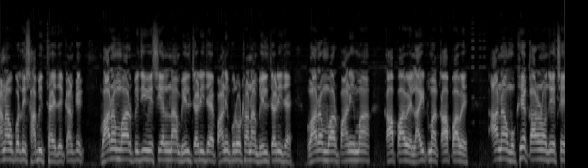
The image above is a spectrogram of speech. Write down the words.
આના ઉપરથી સાબિત થાય છે. કારણ કે વારંવાર પીજીવીસીએલના બિલ ચડી જાય, પાણી પુરવઠાના બિલ ચડી જાય, વારંવાર પાણીમાં કાપ આવે, લાઇટમાં કાપ આવે. આના મુખ્ય કારણો જે છે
